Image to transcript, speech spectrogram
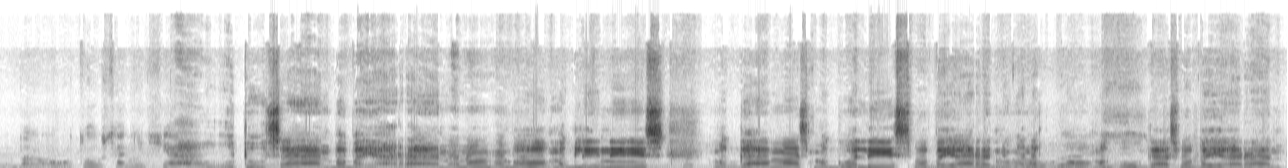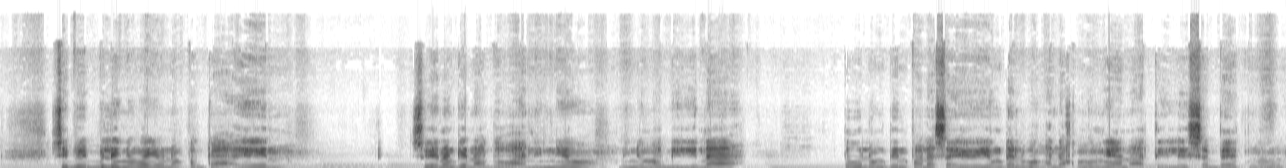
ano bang uutusan niya siya? Ah, uutusan, babayaran, ano, halimbawa maglinis, maggamas, magwalis, babayaran yung anak mo, maghugas, babayaran. So, bibili nyo ngayon ng pagkain. So, yun ang ginagawa ninyo, ninyo mag-iina. Tulong din pala sa iyo yung dalawang anak mong yan, Ate Elizabeth, no?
